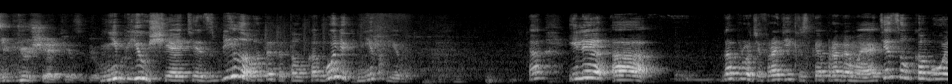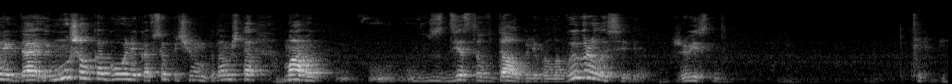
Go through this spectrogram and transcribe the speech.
Не пьющий отец бил. Не пьющий отец бил, а вот этот алкоголик не пьет. Да? Или а, напротив, родительская программа, и отец алкоголик, да, и муж алкоголик, а все почему? Потому что мама с детства вдалбливала, выбрала себе, живи с ним, Терпи.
